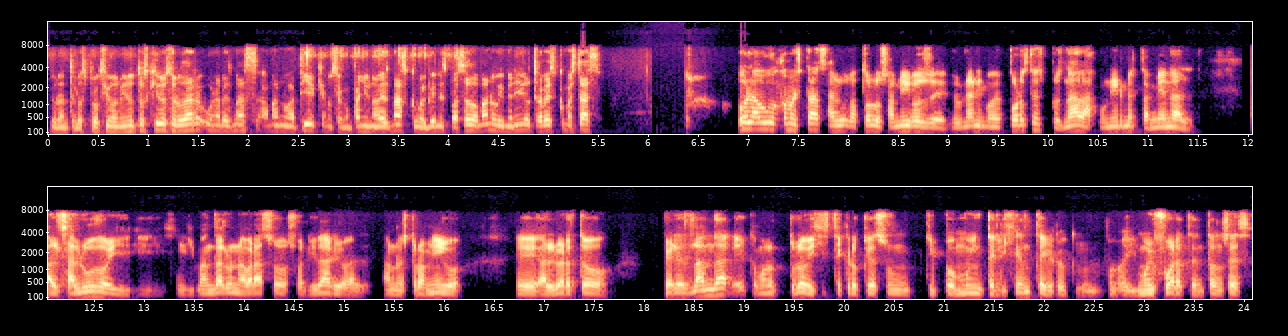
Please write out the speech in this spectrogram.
durante los próximos minutos, quiero saludar una vez más a Manu Atiel, que nos acompaña una vez más como el viernes pasado. Manu, bienvenido otra vez, ¿cómo estás? Hola Hugo, ¿cómo estás? Saludos a todos los amigos de, Unánimo Deportes. Pues nada, unirme también al, al saludo y, mandarle un abrazo solidario al, a nuestro amigo eh, Alberto Pérez Landa. Eh, como tú lo dijiste, creo que es un tipo muy inteligente y muy fuerte. Entonces,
